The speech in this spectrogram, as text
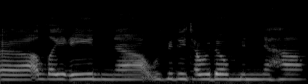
آه الله يعيننا ويقعدون يتعوذون منها.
